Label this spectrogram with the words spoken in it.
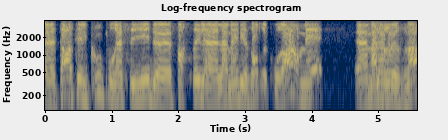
euh, tenter le coup pour essayer de forcer la, main des autres coureurs, mais malheureusement,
